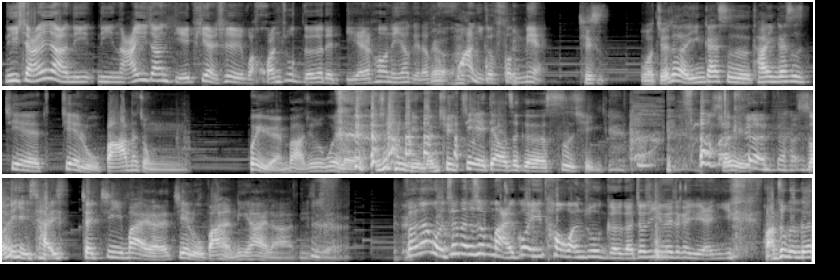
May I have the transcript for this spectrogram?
你想一想，你你拿一张碟片是《还珠格格》的碟，然后你要给它换一个封面，其实我觉得应该是他应该是借借鲁巴那种会员吧，就是为了 让你们去戒掉这个事情，怎么所以可能？所以才才寄卖了。借鲁巴很厉害啦，你这个《反正我真的是买过一套《还珠格格》，就是因为这个原因。还珠格格》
